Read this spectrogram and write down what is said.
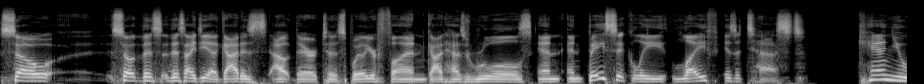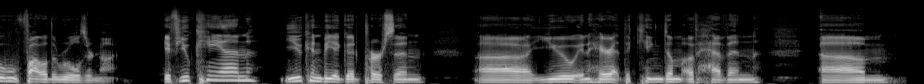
so so this this idea god is out there to spoil your fun god has rules and and basically life is a test. Can you follow the rules or not? If you can you can be a good person. Uh you inherit the kingdom of heaven. Um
